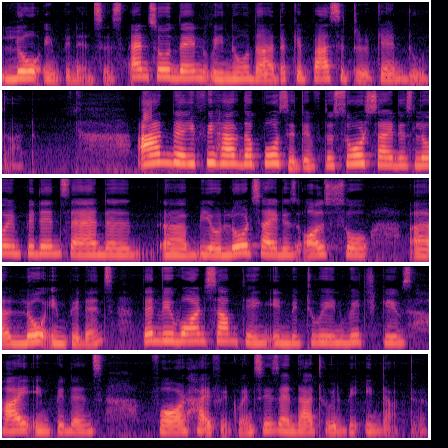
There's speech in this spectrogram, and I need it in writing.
low impedances and so then we know that a capacitor can do that. And uh, if we have the positive, the source side is low impedance and uh, uh, your load side is also low impedance, then we want something in between which gives high impedance for high frequencies and that will be inductor.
